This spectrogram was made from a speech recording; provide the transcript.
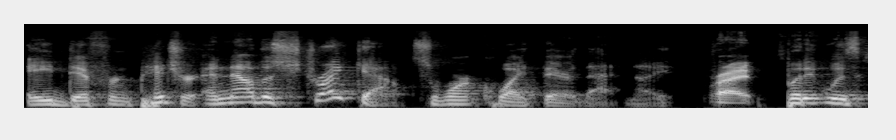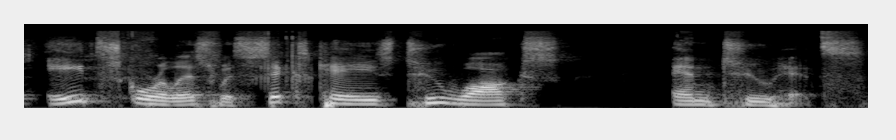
a different pitcher. And now the strikeouts weren't quite there that night. Right. But it was eight scoreless with six Ks, two walks, and two hits.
